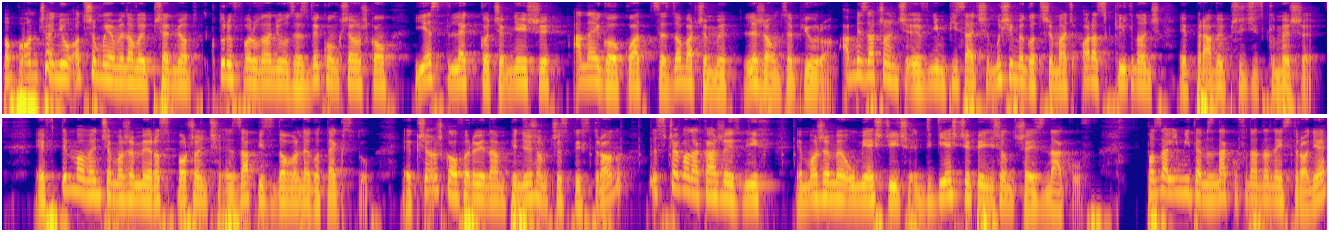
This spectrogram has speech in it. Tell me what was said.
Po połączeniu otrzymujemy nowy przedmiot, który w porównaniu ze zwykłą książką jest lekko ciemniejszy, a na jego okładce zobaczymy leżące pióro. Aby zacząć w nim pisać, musimy go trzymać oraz kliknąć prawy przycisk myszy. W tym momencie możemy rozpocząć zapis dowolnego tekstu. Książka oferuje nam 50 czystych stron, z czego na każdej z nich możemy umieścić 256 znaków. Poza limitem znaków na danej stronie,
